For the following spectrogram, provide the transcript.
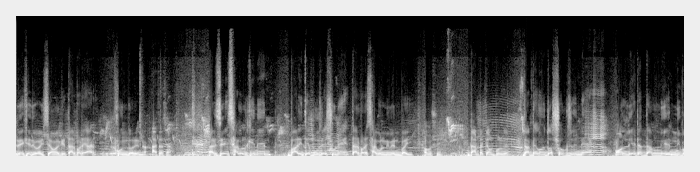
রেখে দেওয়া হয়েছে আমাকে তারপরে আর ফোন ধরে না। আচ্ছা আচ্ছা। আর যেই ছাগল কিনেন বাড়িতে বুঝে শুনে তারপরে ছাগল নেবেন ভাই। অবশ্যই। দামটা কেমন পড়বে? দামটা কোনো দর্শক যদি নেয় অনলি এটার দাম নিব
